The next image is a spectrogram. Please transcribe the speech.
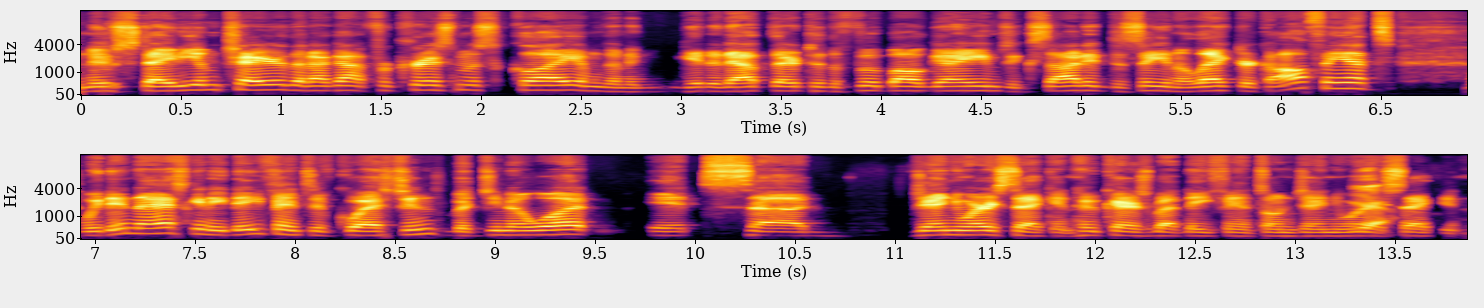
new stadium chair that I got for Christmas, Clay. I'm going to get it out there to the football games. Excited to see an electric offense. We didn't ask any defensive questions, but you know what? It's uh, January 2nd. Who cares about defense on January Yeah. 2nd?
